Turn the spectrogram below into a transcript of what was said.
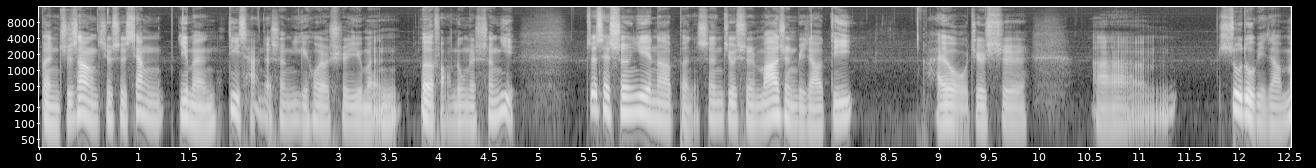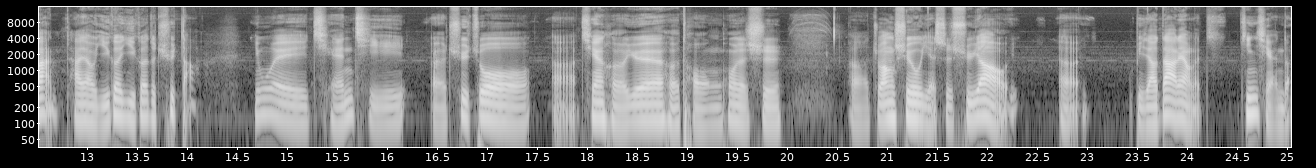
本质上就是像一门地产的生意，或者是一门二房东的生意。这些生意呢本身就是 margin 比较低，还有就是嗯速度比较慢，他要一个一个的去打。因为前期呃去做呃签合约合同或者是呃装修也是需要呃比较大量的金钱的，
